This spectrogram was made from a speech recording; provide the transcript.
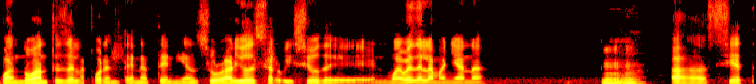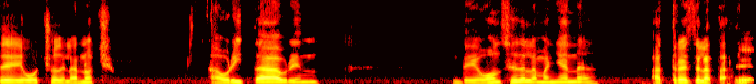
cuando antes de la cuarentena, tenían su horario de servicio de 9 de la mañana a 7, 8 de la noche. Ahorita abren de 11 de la mañana a 3 de la tarde.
